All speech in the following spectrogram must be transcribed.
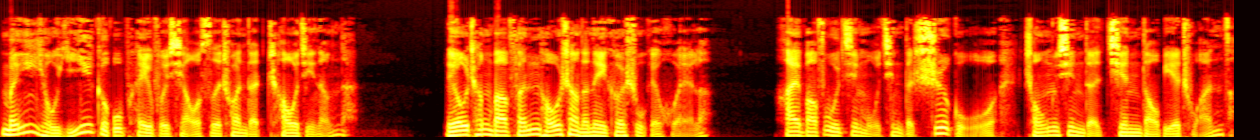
没有一个不佩服小四川的超级能耐。柳成把坟头上的那棵树给毁了，还把父亲母亲的尸骨重新的迁到别处安葬。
